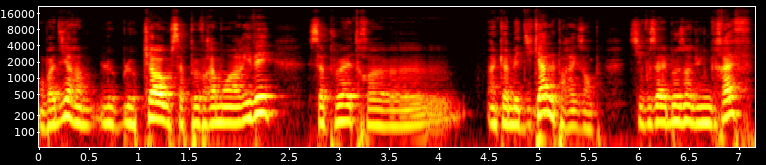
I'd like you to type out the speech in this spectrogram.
on va dire, hein, le, cas où ça peut vraiment arriver, ça peut être euh, un cas médical par exemple. Si vous avez besoin d'une greffe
